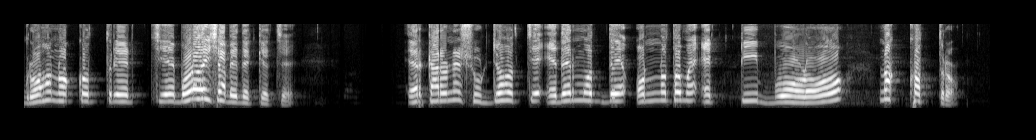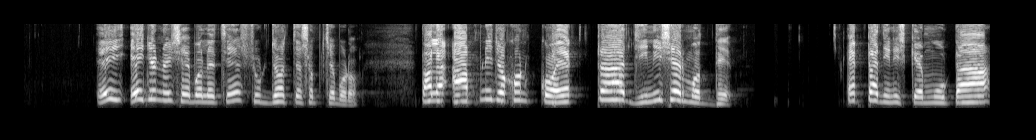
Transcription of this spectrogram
গ্রহ নক্ষত্রের চেয়ে বড় হিসাবে দেখেছে। এর কারণে সূর্য হচ্ছে এদের মধ্যে অন্যতম একটি বড় নক্ষত্র। এই এই জন্যই সে বলেছে সূর্য হচ্ছে সবচেয়ে বড়। তাহলে আপনি যখন কয়েকটা জিনিসের মধ্যে একটা জিনিসকে মোটা,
